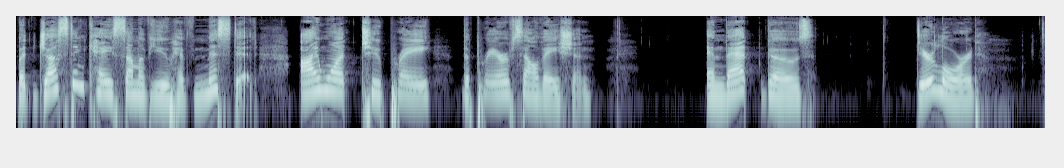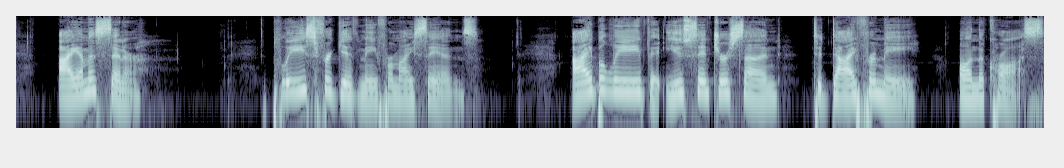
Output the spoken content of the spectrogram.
but just in case some of you have missed it, I want to pray the prayer of salvation. And that goes, Dear Lord, I am a sinner. Please forgive me for my sins. I believe that you sent your son to die for me on the cross.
